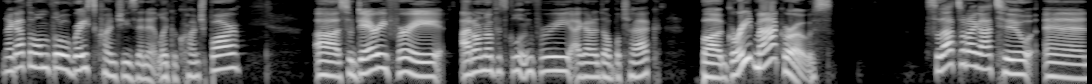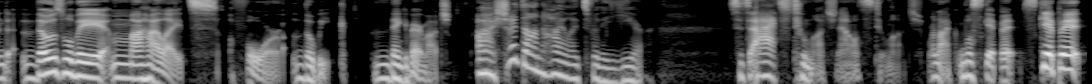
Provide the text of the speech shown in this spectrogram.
And I got the one with little race crunchies in it, like a crunch bar. Uh, so dairy free. I don't know if it's gluten free. I got to double check, but great macros. So that's what I got to. And those will be my highlights for the week. Thank you very much. Oh, I should have done highlights for the year. Since ah, it's too much now. It's too much. We're not, we'll skip it. Skip it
